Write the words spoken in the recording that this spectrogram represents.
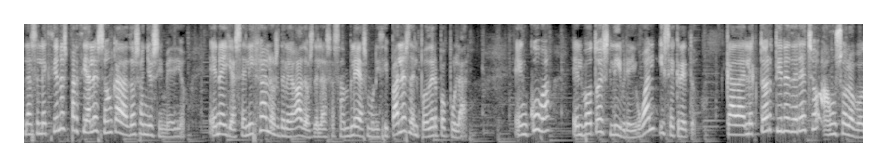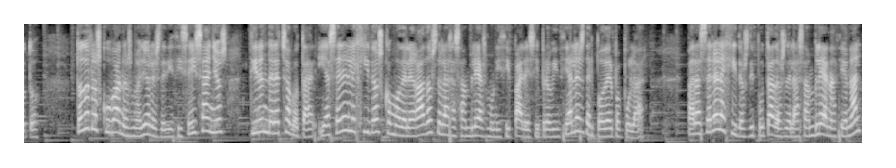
Las elecciones parciales son cada dos años y medio. En ellas se elige a los delegados de las asambleas municipales del Poder Popular. En Cuba, el voto es libre, igual y secreto. Cada elector tiene derecho a un solo voto. Todos los cubanos mayores de 16 años tienen derecho a votar y a ser elegidos como delegados de las asambleas municipales y provinciales del Poder Popular. Para ser elegidos diputados de la Asamblea Nacional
